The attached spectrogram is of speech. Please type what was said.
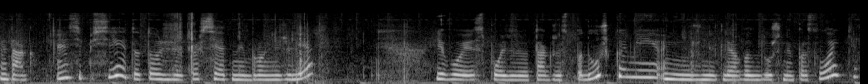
Итак, NCPC это тоже корсетный бронежилет. Его я использую также с подушками. Они нужны для воздушной прослойки,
